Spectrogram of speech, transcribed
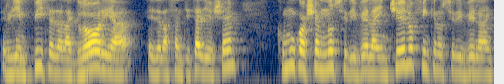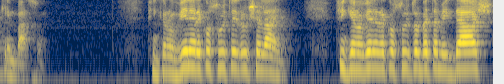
riempita della gloria e della santità di Hashem, comunque Hashem non si rivela in cielo finché non si rivela anche in basso. Finché non viene ricostruito Gerusalemme, finché non viene ricostruito il Bet HaMikdash,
